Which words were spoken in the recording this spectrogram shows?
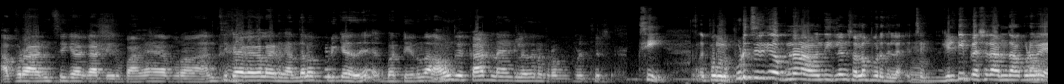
அப்புறம் அன்சிகா காட்டியிருப்பாங்க. அப்புறம் அன்சிகாக்கெல்லாம் எனக்கு அந்த அளவுக்கு பிடிக்காது. பட் இருந்தாலும் அவங்க காட்டின ஆங்கிள் தான் எனக்கு ரொம்ப பிடிச்சிருச்சு. சி இப்போ உங்களுக்கு பிடிச்சிருக்கு அப்படின்னா நான் வந்து இல்லைன்னு சொல்ல போறது இல்ல கில்ட்டி ப்ரெஷரா இருந்தா கூடவே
